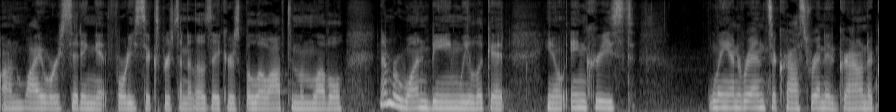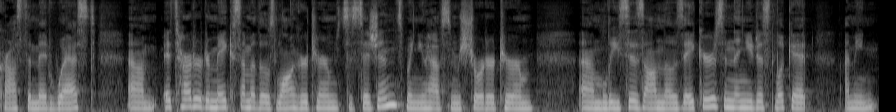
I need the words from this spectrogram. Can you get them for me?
on why we're sitting at 46% of those acres below optimum level. Number one being we look at, you know, increased land rents across rented ground across the Midwest. Um, it's harder to make some of those longer term decisions when you have some shorter term um, leases on those acres. And then you just look at, I mean,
